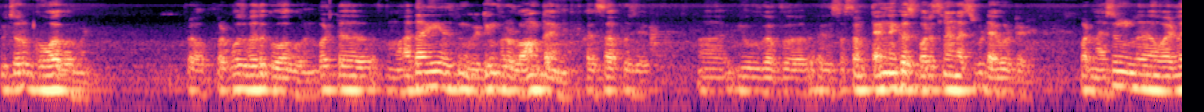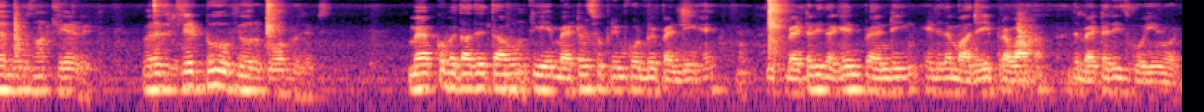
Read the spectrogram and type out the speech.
which are of Goa government, proposed by the Goa government. But uh, Madai has been waiting for a long time. Kalsa project, uh, you have uh, some 10 acres forest land has to be diverted, but National uh, Wildlife Board has not cleared it. Whereas it cleared two of your Goa projects. मैं आपको बता देता हूँ कि ये मैटर सुप्रीम कोर्ट में पेंडिंग है this matter is again pending in the Mhadei प्रवाह the matter is going on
